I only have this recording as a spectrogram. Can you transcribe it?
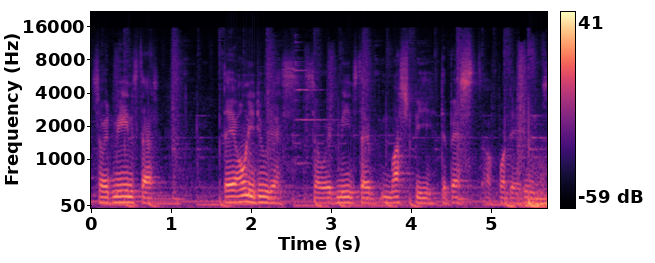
So it means that they only do this. So it means they must be the best of what they're doing.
